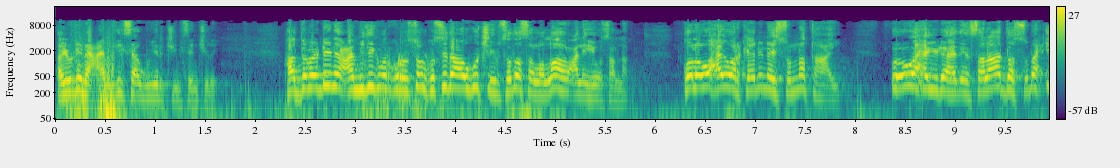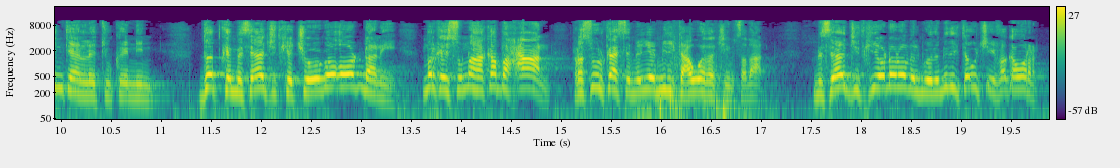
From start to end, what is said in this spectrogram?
ayuu dhinaca midig saa ugu yar jiibsan jiray. Haddaba dhinaca midig markuu rasuulku sidaa ugu jiibsado sala allahu alayhi wasalam qolo waxay u arkeen inay sunno tahay oo waxay yidhaahdeen salaada subax intaan la tukanin dadka masaajidka joogo oo dhani markay sunaha ka baxaan rasuulkaa sameeye midigta ha jiibsadaan. Masaajidkii o dhan oo balmooda midigta u jiifa ka waran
